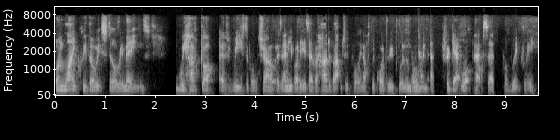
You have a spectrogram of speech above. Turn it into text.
unlikely though it still remains, we have got as reasonable a shout as anybody has ever had of actually pulling off the quadruple at the moment. And forget what Pep said publicly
